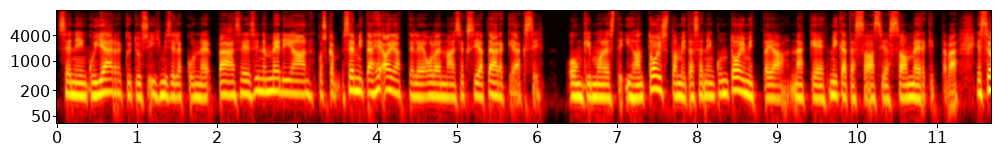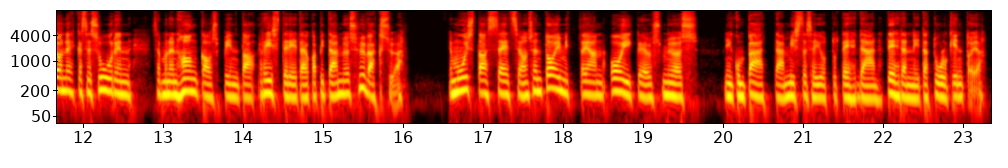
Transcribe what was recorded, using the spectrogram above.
se niin kuin järkytys ihmisille, kun ne pääsee sinne mediaan, koska se, mitä he ajattelee olennaiseksi ja tärkeäksi, onkin monesti ihan toista, mitä se niin kuin toimittaja näkee, että mikä tässä asiassa on merkittävää. Ja se on ehkä se suurin semmoinen hankauspinta, ristiriita, joka pitää myös hyväksyä. Ja muistaa se, että se on sen toimittajan oikeus myös niin kuin päättää, mistä se juttu tehdään, tehdä niitä tulkintoja –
